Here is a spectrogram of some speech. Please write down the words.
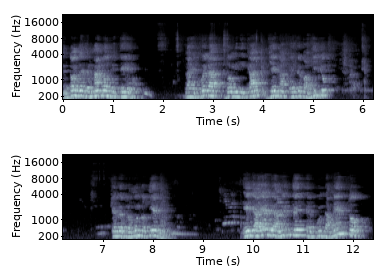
Entonces, hermanos, este, la escuela dominical llena este vacío que nuestro mundo tiene. Ella es realmente el fundamento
